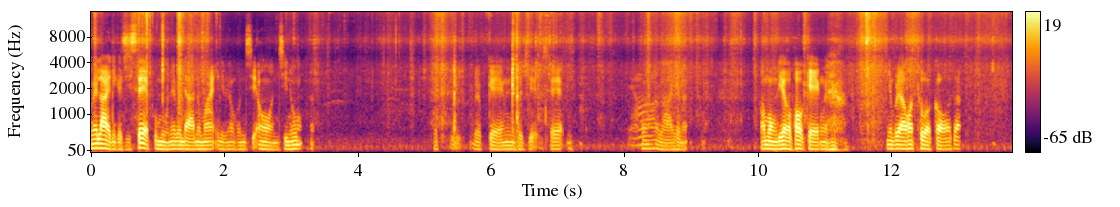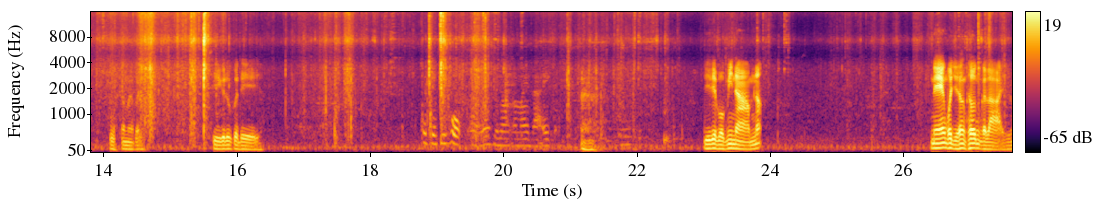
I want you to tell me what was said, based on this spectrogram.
ไม่ไล่นี่ก็สิแซ่บกว่าหมูในบรรดาหน่อไม้นี่พี่น้องคนสิอ่อนสินุ่มนะแบบแบบแกงนี่ก็สิแซ่บเดี๋ยวก็หลายขนาดเอาหมองเดียวกับพ่อแกงเลยยังบ่ได้เอาฮอดถั่วกอซะพูดทำไมไปสีกระดูกกระเดยก็จะที่หกเอาไว้พี่น้องเอาไม้ไล่ดีแต่บ่มีน้ำเนาะแหนงบ่อยู่ทางเทิงก็หลายอยู่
